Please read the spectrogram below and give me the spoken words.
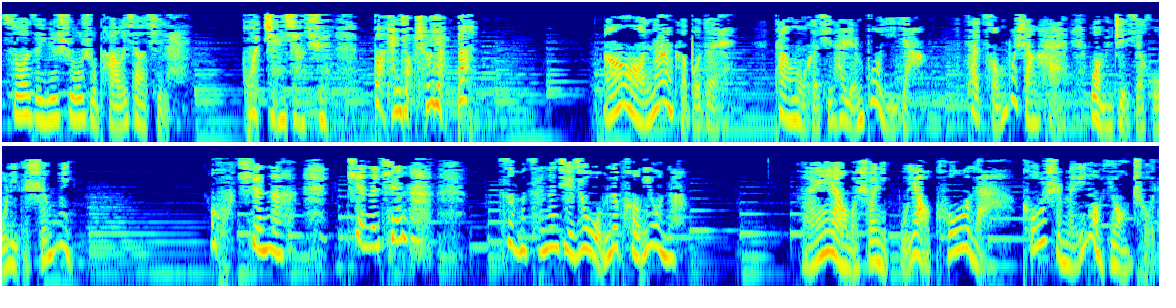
梭子鱼叔叔咆哮起来：“我真想去把它咬成两半！”哦，那可不对。汤姆和其他人不一样，他从不伤害我们这些狐狸的生命。哦，天哪，天哪，天哪！怎么才能解救我们的朋友呢？哎呀，我说你不要哭了，哭是没有用处的。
